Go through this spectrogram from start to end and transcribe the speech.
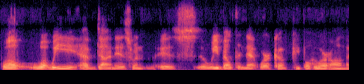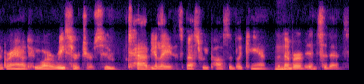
Well, what we have done is when is we built a network of people who are on the ground, who are researchers, who tabulate as best we possibly can the mm number of incidents.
